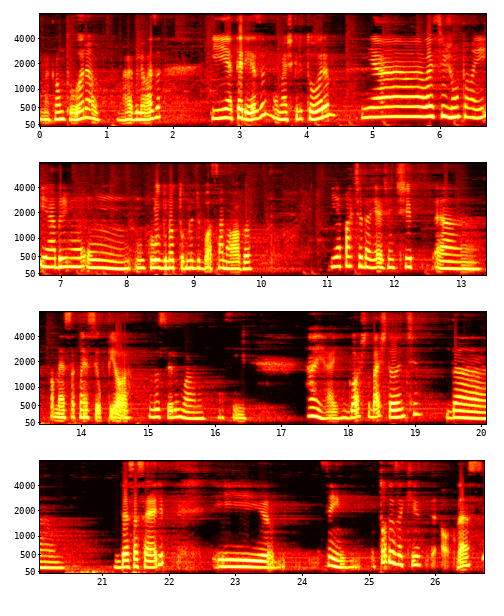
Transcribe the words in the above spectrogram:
uma cantora maravilhosa, e a Teresa, uma escritora, e a, elas se juntam aí e abrem um, um, um, clube noturno de bossa nova. E a partir daí a gente uh, começa a conhecer o pior do ser humano. Assim, ai, ai, gosto bastante da dessa série e sim, todas aqui, assim,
